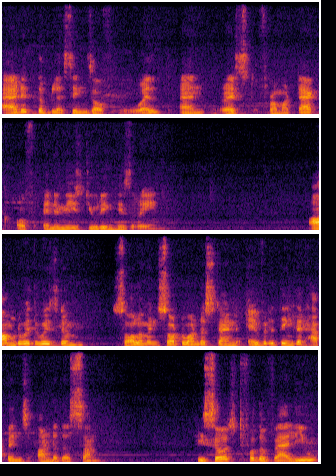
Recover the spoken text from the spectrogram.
added the blessings of wealth and rest from attack of enemies during his reign. Armed with wisdom, Solomon sought to understand everything that happens under the sun. He searched for the value,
